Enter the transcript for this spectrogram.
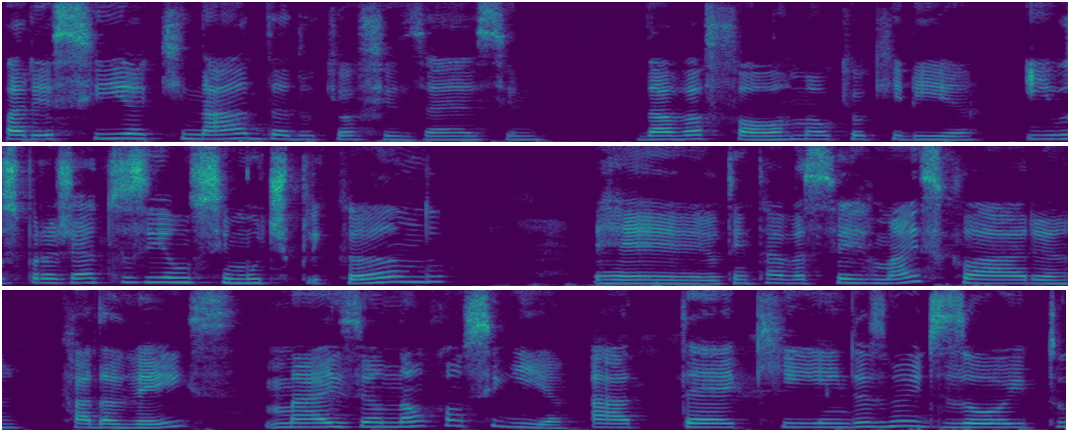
parecia que nada do que eu fizesse dava forma ao que eu queria. E os projetos iam se multiplicando, é, eu tentava ser mais clara cada vez, mas eu não conseguia. Até que em 2018,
